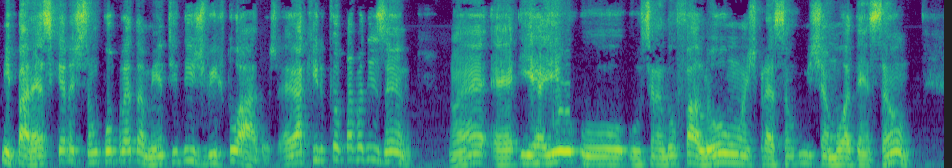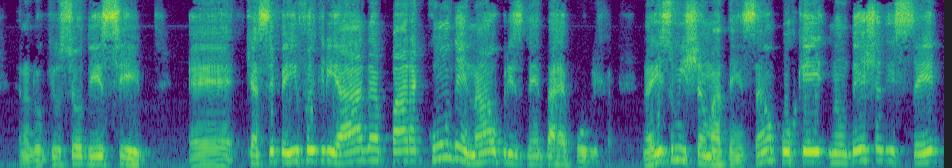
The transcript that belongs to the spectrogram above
me parece que elas são completamente desvirtuadas. É aquilo que eu estava dizendo. Não é? é e aí o, o, senador falou uma expressão que me chamou a atenção, senador, que o senhor disse é, que a CPI foi criada para condenar o presidente da República. Né? Isso me chama a atenção porque não deixa de ser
